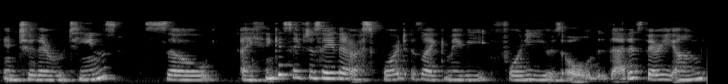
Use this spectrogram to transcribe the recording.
into their routines. So I think it's safe to say that our sport is like maybe 40 years old. That is very young.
